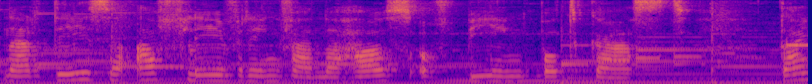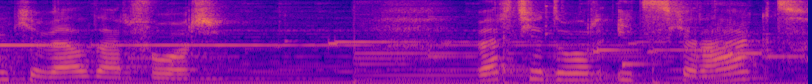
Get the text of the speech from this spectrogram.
naar deze aflevering van de House of Being podcast. Dank je wel daarvoor. Werd je door iets geraakt?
